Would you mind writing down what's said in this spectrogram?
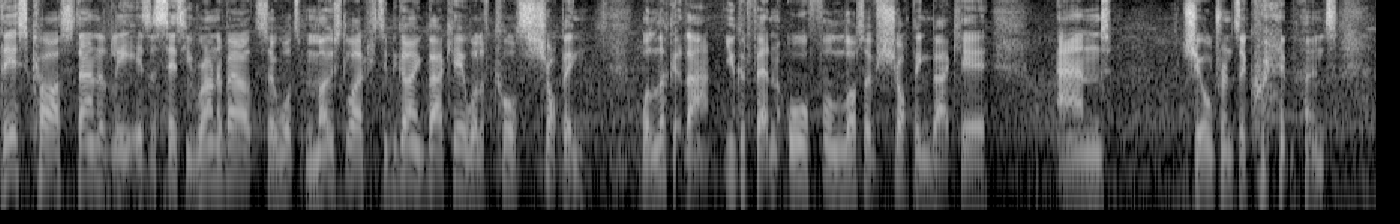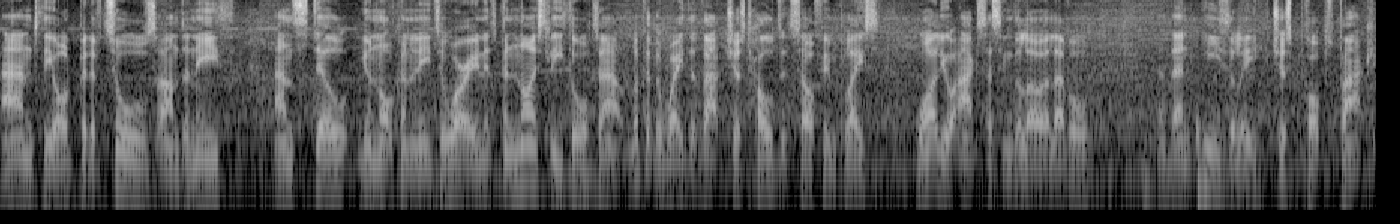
This car standardly is a city runabout, so what's most likely to be going back here? Well, of course, shopping. Well, look at that. You could fit an awful lot of shopping back here and children's equipment, and the odd bit of tools underneath, and still you're not going to need to worry. And it's been nicely thought out. Look at the way that that just holds itself in place while you're accessing the lower level, and then easily just pops back.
